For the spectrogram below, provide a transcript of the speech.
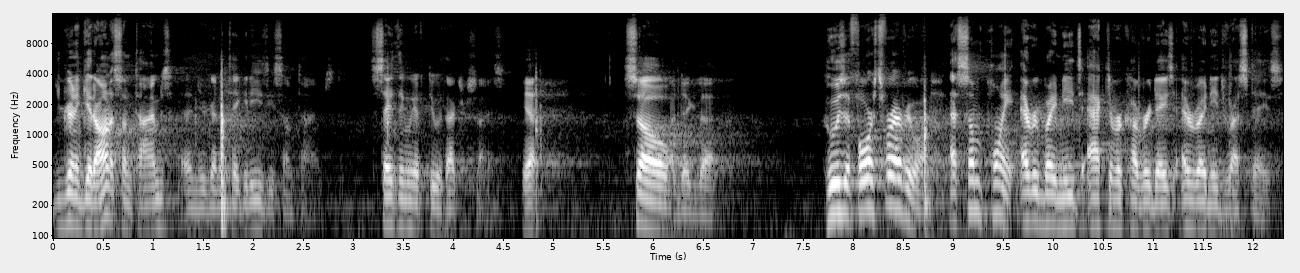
You're going to get on it sometimes, and you're going to take it easy sometimes. Same thing we have to do with exercise. yeah So i dig that who is it for? It's for everyone. At some point, everybody needs active recovery days. Everybody needs rest days.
